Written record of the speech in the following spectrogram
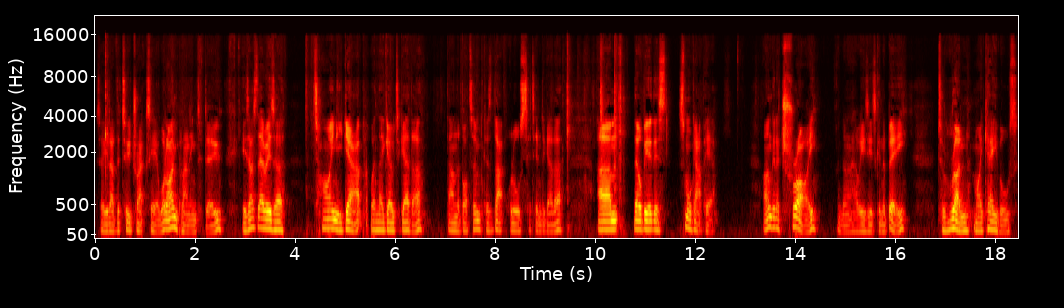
So you'll have the two tracks here. What I'm planning to do is as there is a tiny gap when they go together down the bottom because that will all sit in together. Um, there'll be this small gap here. I'm going to try, I don't know how easy it's going to be, to run my cables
